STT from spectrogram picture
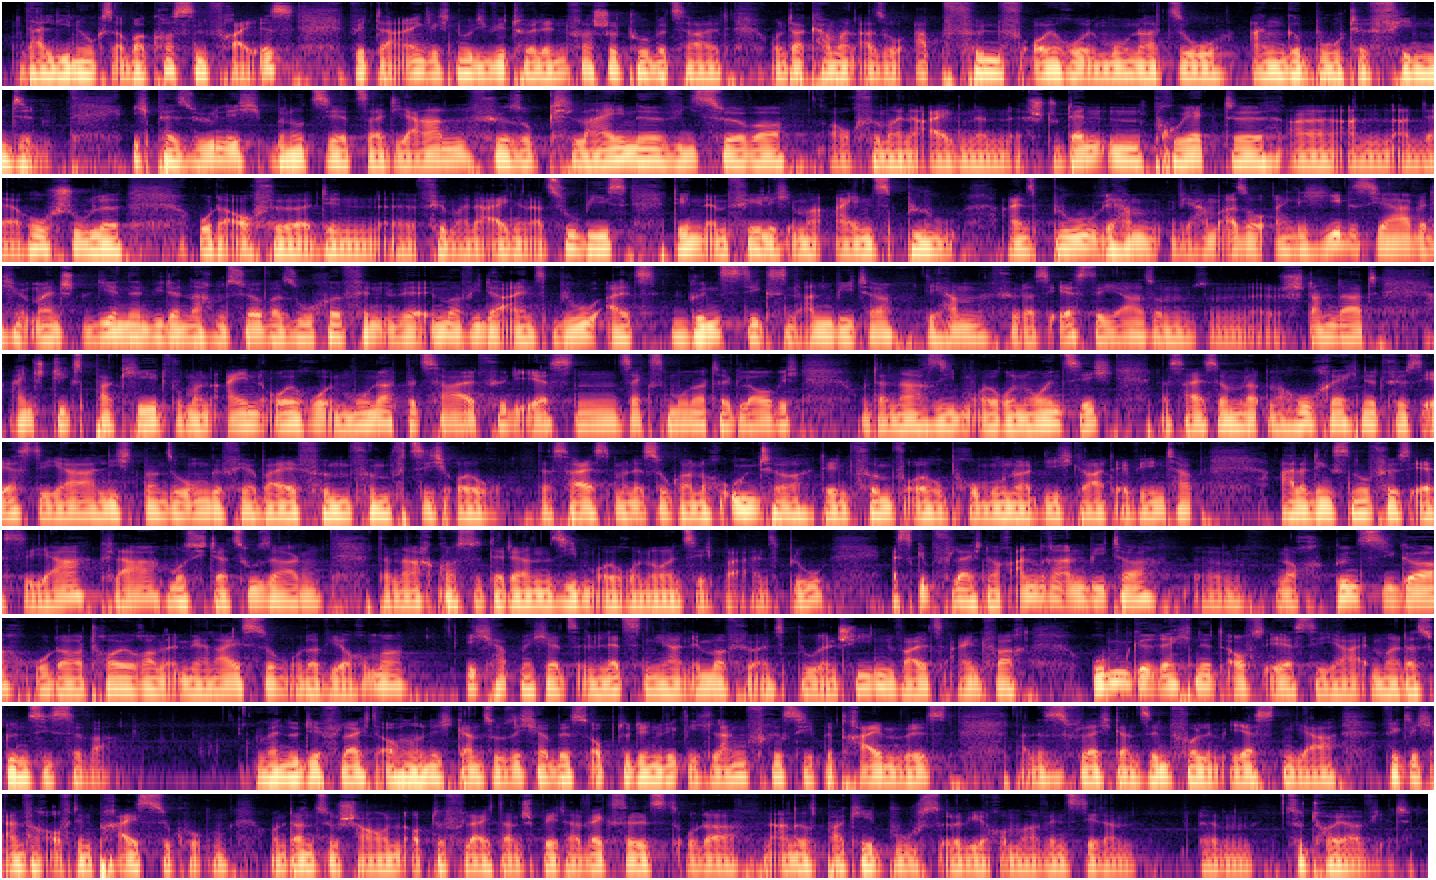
Da Linux aber kostenfrei ist, wird da eigentlich nur die virtuelle Infrastruktur bezahlt und da kann man also ab 5 Euro im Monat so Angebote finden. Ich persönlich benutze jetzt seit Jahren für so kleine V-Server, auch für meine eigenen Studentenprojekte äh, an, an der Hochschule oder auch für, den, äh, für meine eigenen Azubis, denen empfehle ich immer 1Blue. 1Blue, wir haben, wir haben also eigentlich jedes Jahr, wenn ich mit meinen Studierenden wieder nach dem Server suche, finden wir immer wieder 1Blue als günstigsten Anbieter. Die haben für das erste Jahr so ein, so ein Standard-Einstiegspaket, wo man ein Euro im Monat bezahlt für die ersten sechs Monate, glaube ich, und danach 7,90 Euro. Das heißt, wenn man das mal hochrechnet, fürs erste Jahr liegt man so ungefähr bei 55 Euro. Das heißt, man ist sogar noch unter den 5 Euro pro Monat, die ich gerade erwähnt habe. Allerdings nur fürs erste Jahr, klar, muss ich dazu sagen. Danach kostet der dann 7,90 Euro bei 1Blue. Es gibt vielleicht noch andere Anbieter, äh, noch günstiger oder teurer mit mehr Leistung oder wie auch immer. Ich habe mich jetzt in den letzten Jahren immer für 1Blue entschieden, weil es einfach umgerechnet aufs erste Jahr immer das günstigste war. Und wenn du dir vielleicht auch noch nicht ganz so sicher bist, ob du den wirklich langfristig betreiben willst, dann ist es vielleicht ganz sinnvoll, im ersten Jahr wirklich einfach auf den Preis zu gucken und dann zu schauen, ob du vielleicht dann später wechselst oder ein anderes Paket buchst oder wie auch immer, wenn es dir dann ähm, zu teuer wird.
